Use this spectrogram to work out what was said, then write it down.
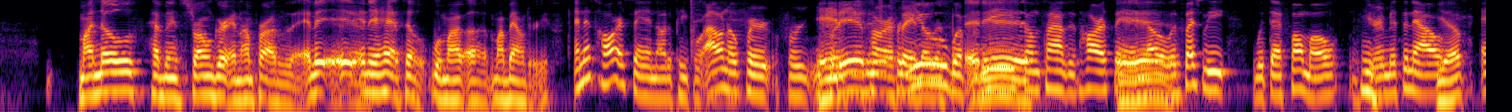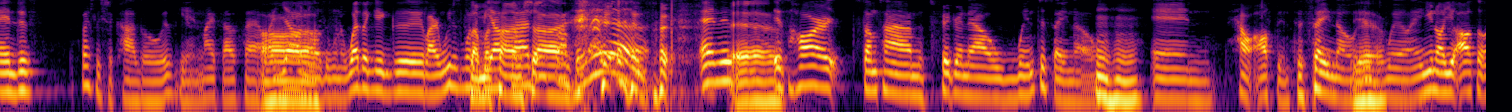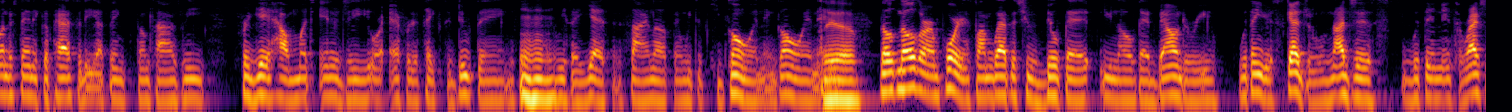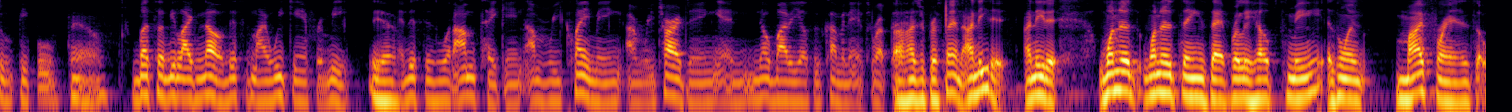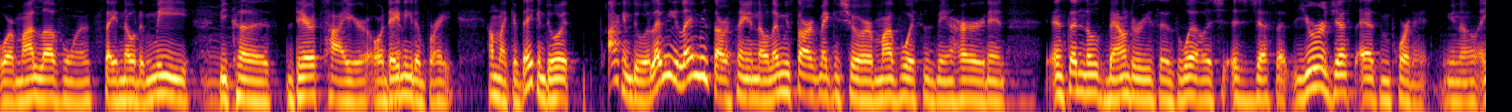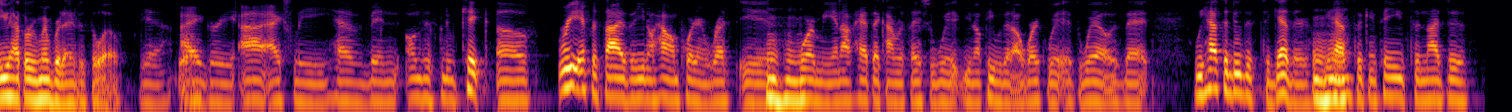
my nose have been stronger, and I'm proud of that, and it, it and it has helped with my uh, my boundaries. And it's hard saying no to people. I don't know for for, for It is for hard saying you, no but for me, is. sometimes it's hard saying It no, is. especially with that FOMO, fear of missing out, Yep. and just especially Chicago. It's getting nice outside. Like y'all know, Uh, when the weather get good, like we just want to be outside doing something. Yeah, and it's Yeah. it's hard sometimes figuring out when to say no and how often to say no as Mm-hmm. Well. And you know, you also understanding capacity. I think sometimes we forget how much energy or effort it takes to do things. And we say yes and sign up and we just keep going and going. And Yeah. those no's are important. So I'm glad that you've built that, you know, that boundary within your schedule, not just within interaction with people, Yeah, but to be like, no, this is my weekend for me. Yeah. And this is what I'm taking, I'm reclaiming, I'm recharging, and nobody else is coming to interrupt that. Hundred percent. I need it. I need it. One of one of the things that really helps me is when my friends or my loved ones say no to me mm. because they're tired or they need a break. I'm like, if they can do it, I can do it. Let me let me start saying no. Let me start making sure my voice is being heard and and setting those boundaries as well. It's, it's just that you're just as important, you know, and you have to remember that as well. Yeah, I agree. I actually have been on this new kick of re-emphasizing, you know, how important rest is Mm-hmm. for me, and I've had that conversation with you know people that I work with as well. Is that we have to do this together. We have Mm-hmm. to continue to not just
